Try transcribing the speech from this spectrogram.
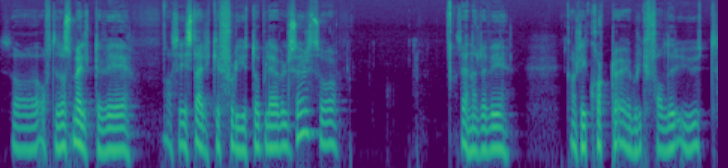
Så ofte så smelter vi Altså i sterke flytopplevelser så, så hender det vi kanskje i korte øyeblikk faller ut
